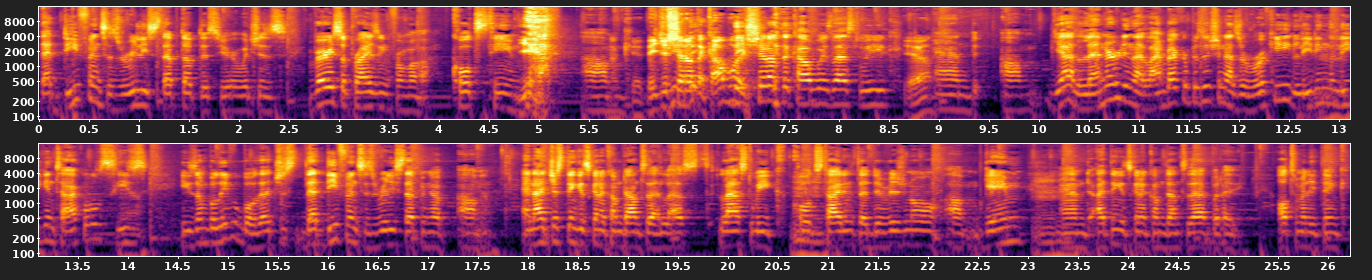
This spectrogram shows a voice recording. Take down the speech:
that defense has really stepped up this year, which is very surprising from a Colts team. yeah. Um, Okay. They just shut out the Cowboys. They shut out the Cowboys last week. Yeah. And um, yeah, Leonard in that linebacker position as a rookie, leading Mm-hmm. the league in tackles. He's he's unbelievable. That just that defense is really stepping up. Um, and I just think it's gonna come down to that last last week Colts Mm-hmm. Titans that divisional um, game, and I think it's gonna come down to that. But I ultimately think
